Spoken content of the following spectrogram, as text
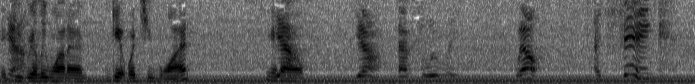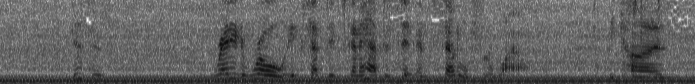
if you really want to get what you want. You Yeah. know, yeah, absolutely. Well, I think ready to roll, except it's going to have to sit and settle for a while because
